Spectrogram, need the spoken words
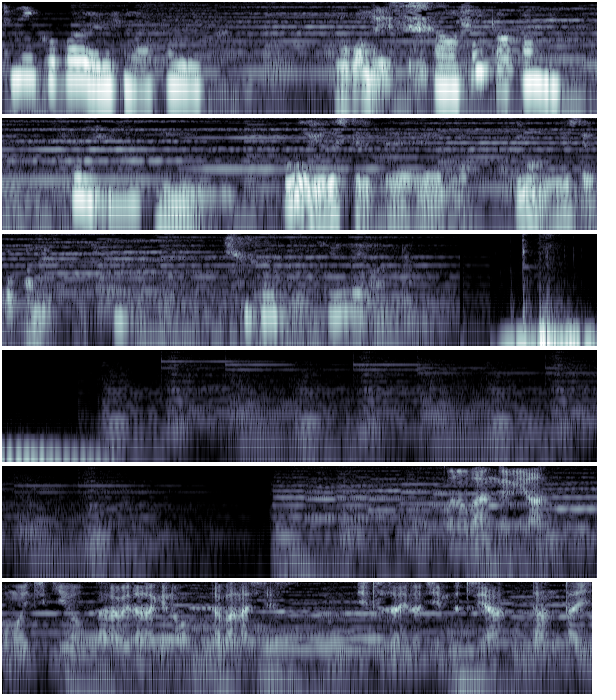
人に心を許すのはそうですかわかんないです。あ、遅いかわかんない。そうですね。うん。心を許してるって今も許してるかわかんないです。確かに。全然わかんない。この番組は思いつきを並べただけの歌話です。実在の人物や団体、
